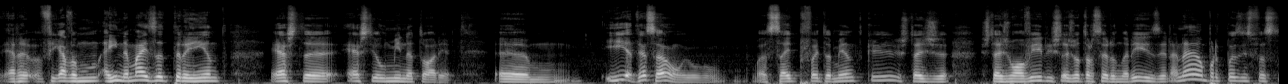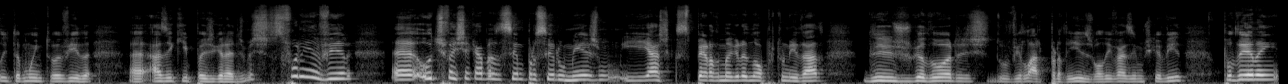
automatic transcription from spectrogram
era, ficava ainda mais atraente esta, esta eliminatória. Um, e atenção, eu aceito perfeitamente que esteja, estejam a ouvir e estejam a torcer o nariz, dizer, ah, não, porque depois isso facilita muito a vida uh, às equipas grandes. Mas se forem a ver, uh, o desfecho acaba sempre por ser o mesmo e acho que se perde uma grande oportunidade de jogadores do Vilar Perdidos, Olivais e Moscavide, poderem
